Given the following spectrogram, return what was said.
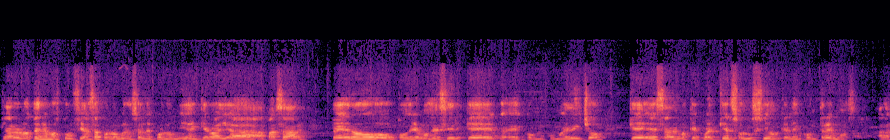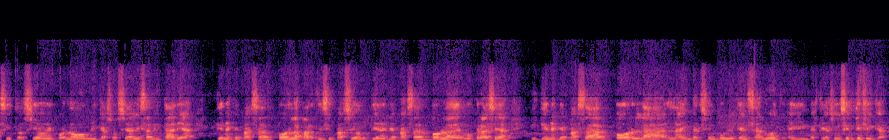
Claro, no tenemos confianza por lo menos en la economía, en qué vaya a pasar, pero podríamos decir que, eh, como, he dicho, que sabemos que cualquier solución que le encontremos a la situación económica, social y sanitaria tiene que pasar por la participación, tiene que pasar por la democracia y tiene que pasar por la, la inversión pública en salud, en investigación científica.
